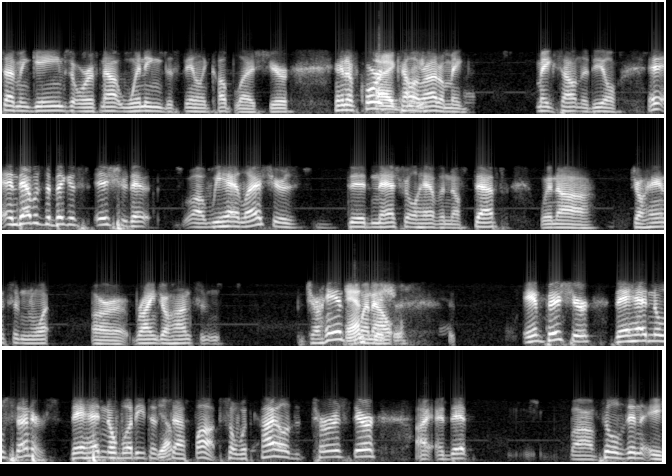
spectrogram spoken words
seven games, or if not winning the Stanley Cup last year. And of course, Colorado make, makes out in the deal, and, and that was the biggest issue that uh, we had last year. Is did Nashville have enough depth when uh, Johansen went, or Ryan Johansen Johansen And went out Fisher. And Fisher, they had no centers. They had nobody to Yep. step up. So with Kyle the Turris there, I, that uh, fills in a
